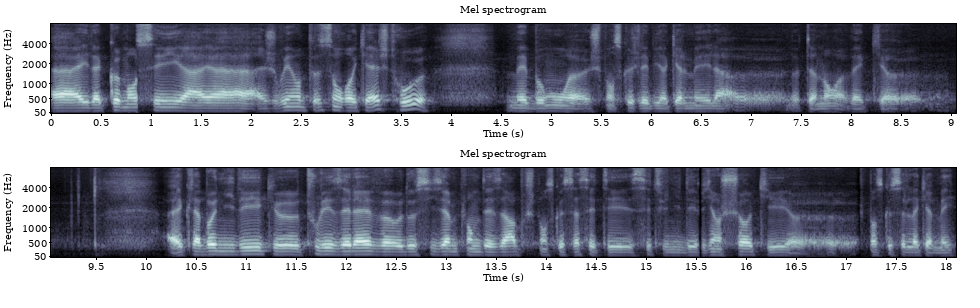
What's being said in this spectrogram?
Il a commencé à, jouer un peu son roquet, je trouve. Mais bon, je pense que je l'ai bien calmé là, notamment avec, avec la bonne idée que tous les élèves de 6e plantent des arbres. Je pense que ça, c'était, une idée bien choc pense que ça l'a calmé.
